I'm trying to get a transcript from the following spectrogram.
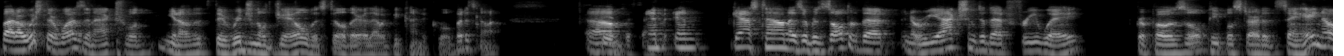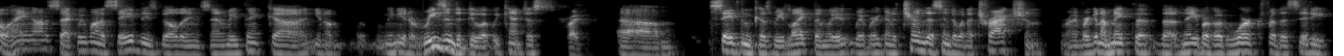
but I wish there was an actual, you know, the, the original jail was still there. That would be kind of cool, but it's not. Um, and and Gastown, as a result of that, in a reaction to that freeway proposal, people started saying, "Hey, no, hang on a sec. We want to save these buildings, and we think, uh, you know, we need a reason to do it. We can't just Right. um, save them because we like them. We, we we're going to turn this into an attraction, right? We're going to make the the neighborhood work for the city."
